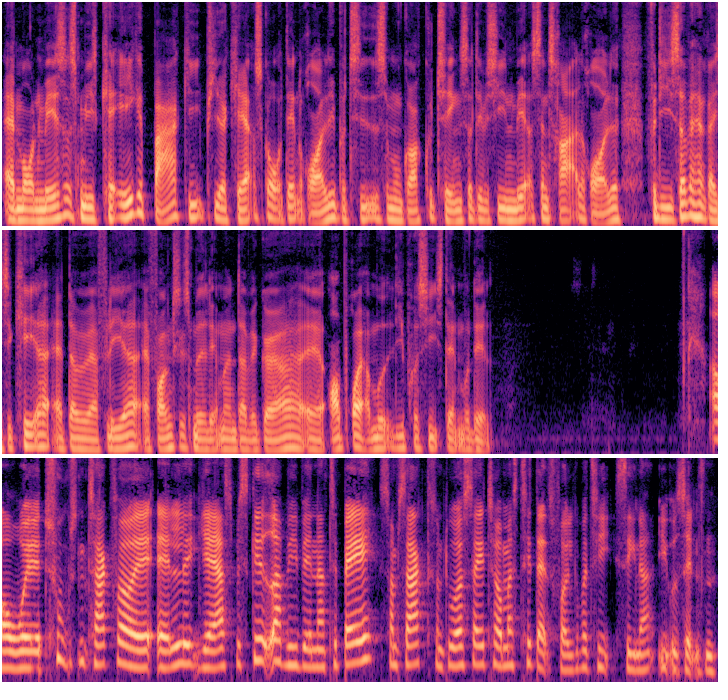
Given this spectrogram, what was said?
at Morten Messerschmidt kan ikke bare give Pia Kjærsgaard den rolle i partiet, som hun godt kunne tænke sig, det vil sige en mere central rolle, fordi så vil han risikere, at der vil være flere af folketingsmedlemmerne, der vil gøre øh, oprør mod lige præcis den model. Og øh, tusind tak for øh, alle jeres beskeder. Vi vender tilbage, som sagt, som du også sagde, Thomas, til Dansk Folkeparti senere i udsendelsen.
